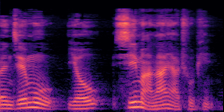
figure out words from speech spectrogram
本节目由喜马拉雅出品。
